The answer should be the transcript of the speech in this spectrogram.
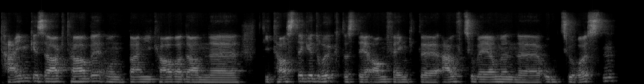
Time gesagt habe und beim Ikawa dann äh, die Taste gedrückt, dass der anfängt äh, aufzuwärmen, äh, um zu rösten.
